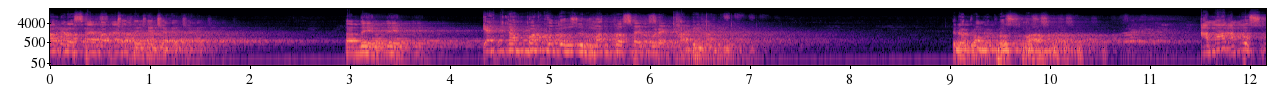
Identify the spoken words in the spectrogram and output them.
মাদ্রাসায় বাচ্চা দিতে চায়। তাদের এক নম্বর কথা হুজুর, মাদ্রাসায় করে খাবে না। এরকম প্রশ্ন আছে। আমার প্রশ্ন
